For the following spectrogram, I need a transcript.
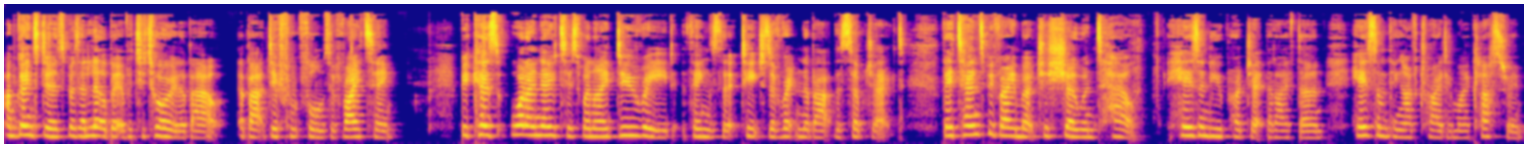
I'm going to do, I suppose, a little bit of a tutorial about about different forms of writing. Because what I notice when I do read things that teachers have written about the subject, they tend to be very much a show and tell. Here's a new project that I've done. Here's something I've tried in my classroom,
